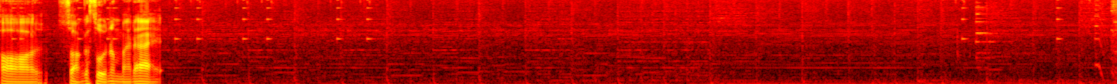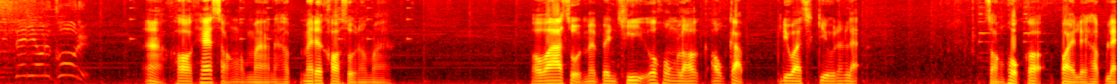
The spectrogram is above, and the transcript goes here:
คอสองกระสุนออกมาได้ อ่าคอแค่ 2 ออกมานะครับ ไม่ได้คอศูนย์ออกมา เพราะว่าศูนย์มันเป็นคีก็คงล็อกเอากับดีวายสกิลนั่นแหละ 26 ก็ปล่อยเลยครับแร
